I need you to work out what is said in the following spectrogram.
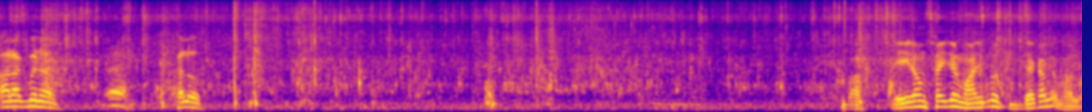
আর রাখবে না? হ্যালো বাহ এইরকম সাইজের মাছগুলো দেখালে ভালো।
